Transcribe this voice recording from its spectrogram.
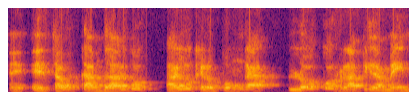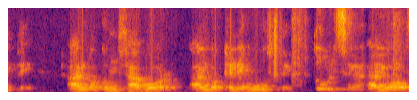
eh, está buscando algo, algo que lo ponga loco rápidamente, algo con sabor, algo que le guste, dulce, algo,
